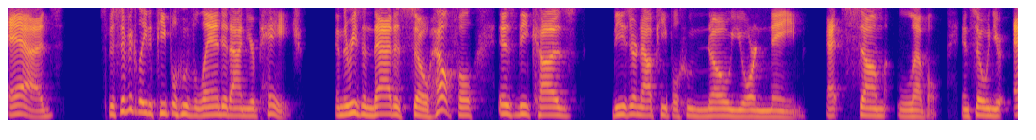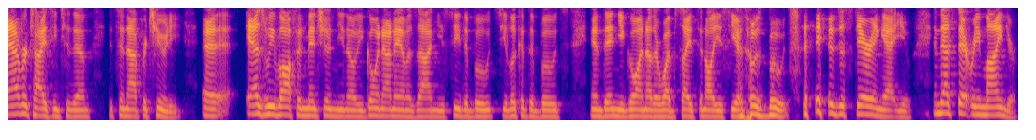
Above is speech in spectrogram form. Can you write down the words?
ads specifically to people who've landed on your page and the reason that is so helpful is because these are now people who know your name at some level and so when you're advertising to them, it's an opportunity. Uh, as we've often mentioned, you know, you're going on Amazon, you see the boots, you look at the boots, and then you go on other websites and all you see are those boots just staring at you. And that's that reminder.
